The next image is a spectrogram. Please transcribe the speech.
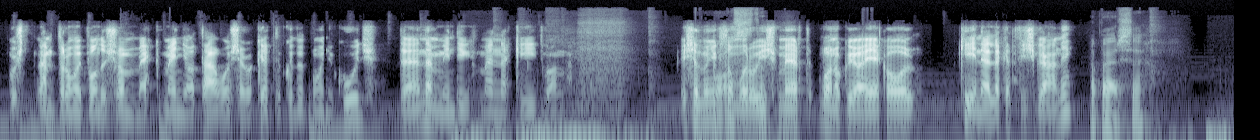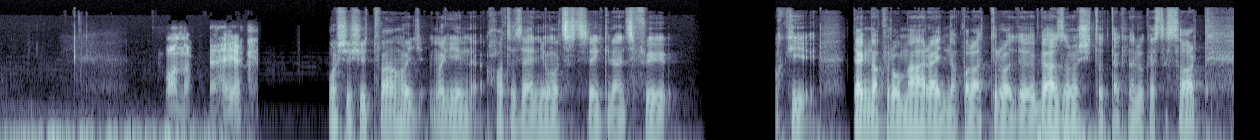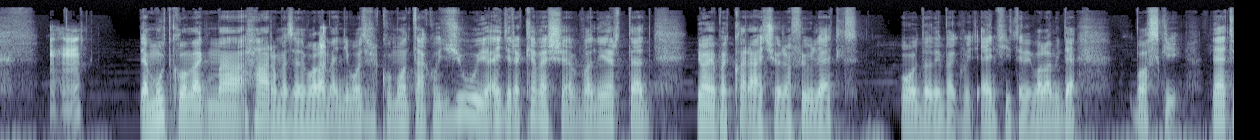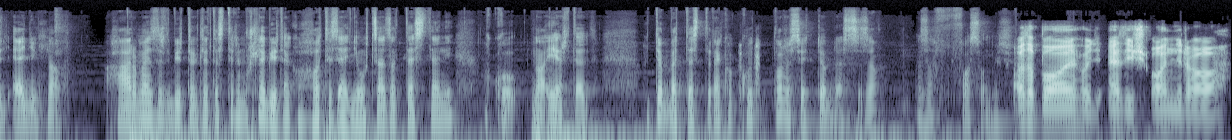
most nem tudom, hogy pontosan meg, mennyi a távolság a kettő között mondjuk úgy, de nem mindig mennek így van. És ez mondjuk Baszta. szomorú is, mert vannak olyan helyek, ahol kéne elleket vizsgálni, Hát persze. vannak olyan helyek, Most is itt van, hogy megint 6819 fő, aki tegnapról már egy nap alatt tudod, beazonosították náluk ezt a szart, uh-huh. de múltkor meg már 3000 valamennyi volt, és akkor mondták, hogy júj, egyre kevesebb van, érted? Jaj, meg karácsonyra fő lehet oldani, meg vagy enyhíteni valami, de baszki, lehet, hogy egyik nap 3000-et bírtak letesztelni, most lebírták a 6800-at tesztelni, akkor, na érted? Hogy többet tesztelnek, akkor valószínűleg több lesz ez a, ez a faszom is. Az a baj, hogy ez is annyira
